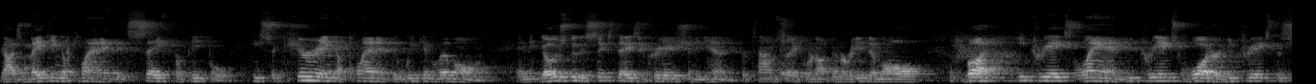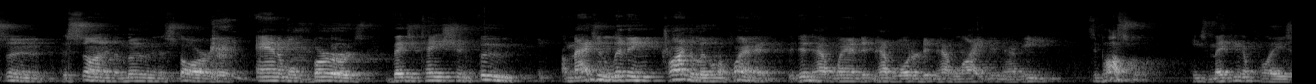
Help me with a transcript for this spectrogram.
God's making a planet that's safe for people. He's securing a planet that we can live on. And it goes through the six days of creation again. For time's sake, we're not going to read them all. But he creates land, he creates water, he creates the sun, the sun and the moon and the stars, animals, birds, vegetation, food. Imagine living, trying to live on a planet that didn't have land, didn't have water, didn't have light, didn't have heat. It's impossible. He's making a place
